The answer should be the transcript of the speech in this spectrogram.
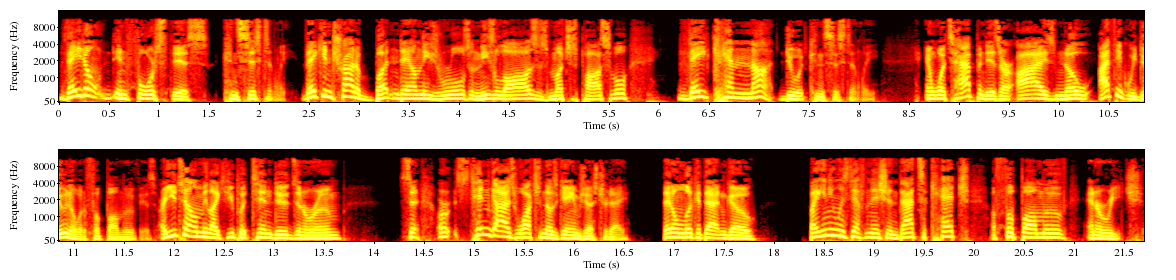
They don't enforce this consistently. They can try to button down these rules and these laws as much as possible. They cannot do it consistently. And what's happened is our eyes know, I think we do know what a football move is. Are you telling me like if you put 10 dudes in a room, or 10 guys watching those games yesterday, they don't look at that and go, by anyone's definition, that's a catch, a football move, and a reach.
